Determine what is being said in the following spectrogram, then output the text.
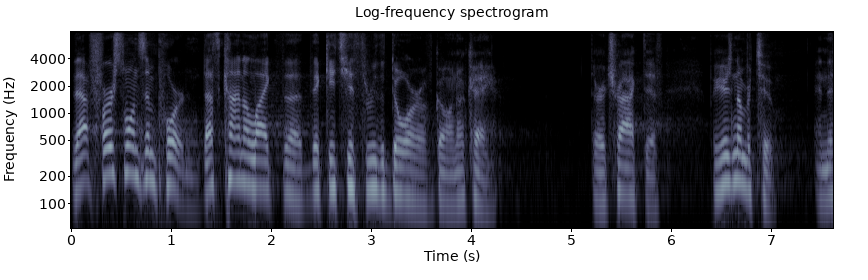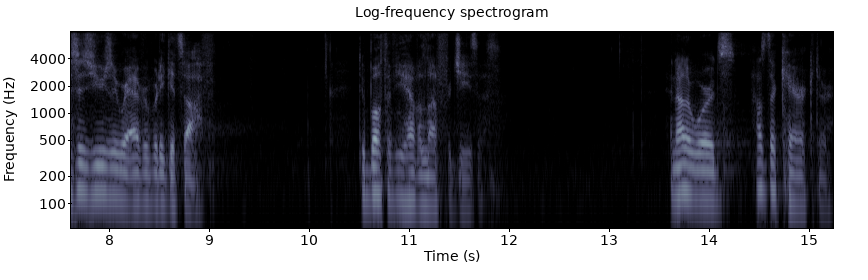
that first one's important. That's kind of like the that gets you through the door of going, okay, they're attractive. But here's number two, and this is usually where everybody gets off. Do both of you have a love for Jesus? In other words, how's their character?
